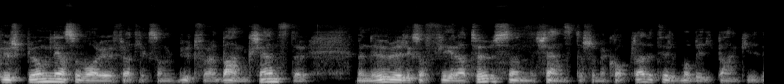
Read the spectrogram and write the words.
ursprungligen så var det ju för att liksom utföra banktjänster. Men nu är det liksom flera tusen tjänster som är kopplade till mobilt bank-id.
